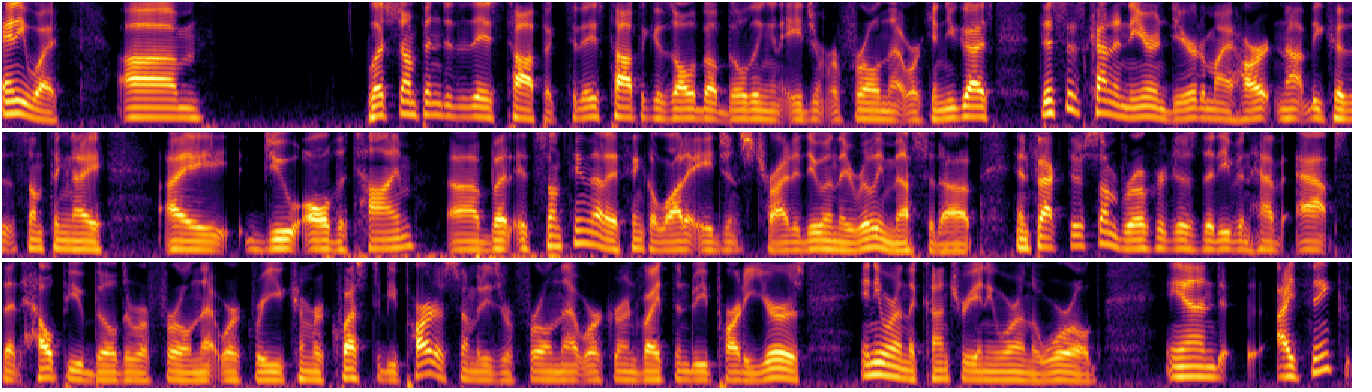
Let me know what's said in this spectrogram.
anyway, um, let's jump into today's topic. Today's topic is all about building an agent referral network. And you guys, this is kind of near and dear to my heart, not because it's something I I do all the time, uh, but it's something that I think a lot of agents try to do and they really mess it up. In fact, there's some brokerages that even have apps that help you build a referral network where you can request to be part of somebody's referral network or invite them to be part of yours anywhere in the country, anywhere in the world. And I think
